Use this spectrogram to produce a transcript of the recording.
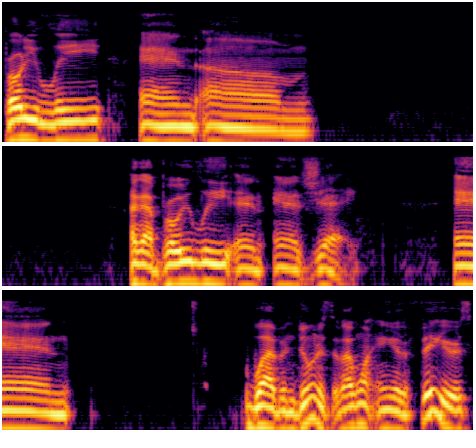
Brodie Lee, and um, I got Brodie Lee and Anna Jay. And what I've been doing is if I want any of the figures,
